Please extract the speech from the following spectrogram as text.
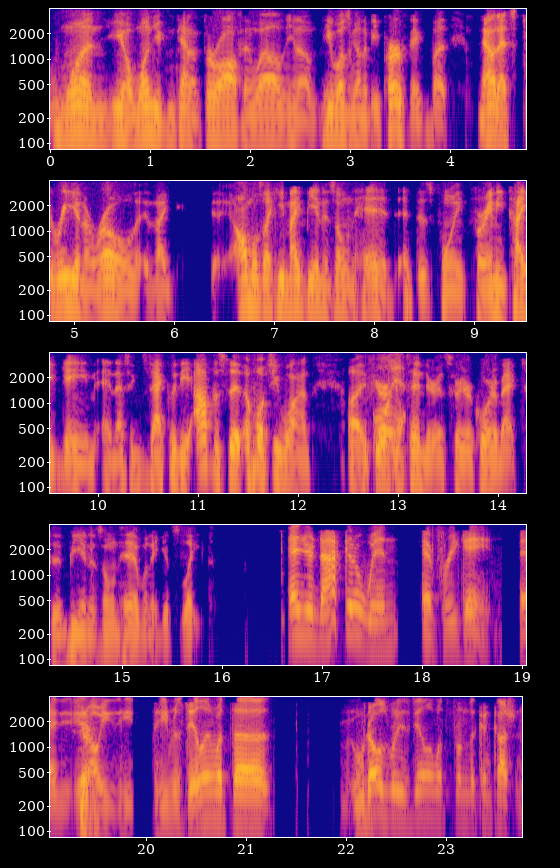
one. You know, one you can kind of throw off and well, you know, he wasn't going to be perfect, but now that's three in a row. Like almost like he might be in his own head at this point for any tight game, and that's exactly the opposite of what you want uh, if you're Well, a yeah. contender. Is for your quarterback to be in his own head when it gets late. and you're not going to win every game. And you Sure. know he, he he was dealing with the who knows what he's dealing with from the concussion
